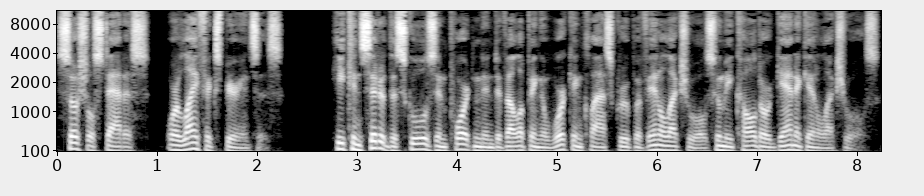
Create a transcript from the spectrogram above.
social status, or life experiences. He considered the schools important in developing a working class group of intellectuals whom he called organic intellectuals.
